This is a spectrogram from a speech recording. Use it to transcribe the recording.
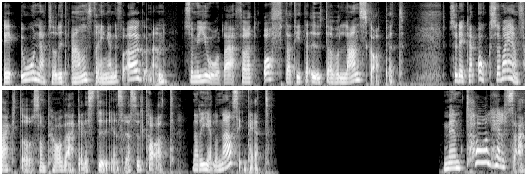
är onaturligt ansträngande för ögonen, som är gjorda för att ofta titta ut över landskapet. Så det kan också vara en faktor som påverkade studiens resultat när det gäller närsynthet. Mental hälsa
